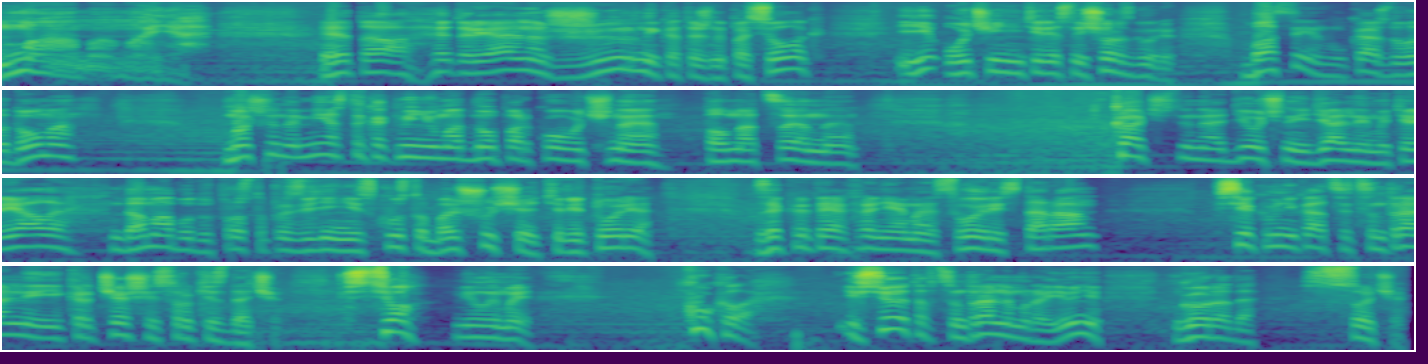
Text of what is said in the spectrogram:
Мама моя! Это, это реально жирный коттеджный поселок и очень интересно. Еще раз говорю, бассейн у каждого дома, машина место как минимум одно парковочное, полноценное, качественные отделочные идеальные материалы. Дома будут просто произведение искусства, большущая территория, закрытая охраняемая, свой ресторан, все коммуникации центральные и кратчайшие сроки сдачи. Все, милые мои. Кукола. И все это в центральном районе города Сочи.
